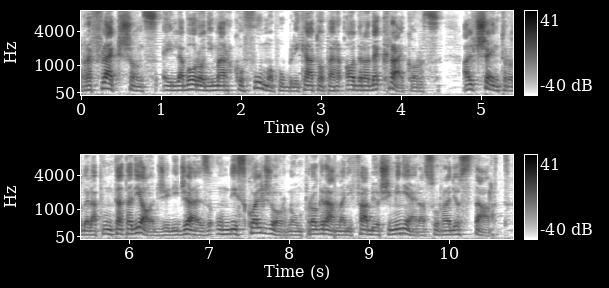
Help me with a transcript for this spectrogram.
Reflections è il lavoro di Marco Fumo pubblicato per Odradec Records, al centro della puntata di oggi di Jazz Un disco al giorno, un programma di Fabio Ciminiera su Radio Start.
